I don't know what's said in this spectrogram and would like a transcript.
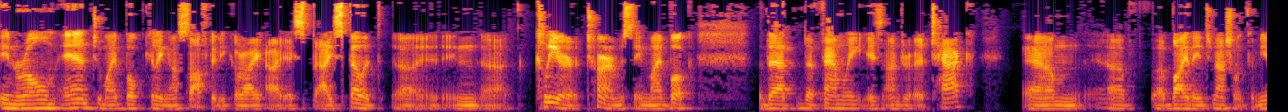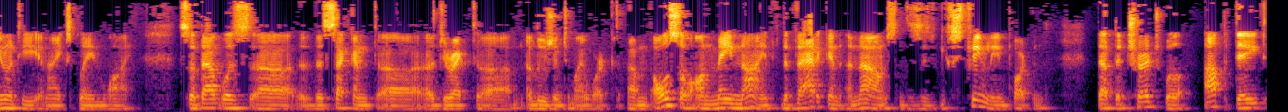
in Rome and to my book Killing Us Softly because I I, I spell it uh, in uh, clear terms in my book that the family is under attack um, uh, by the international community and I explain why. So that was uh, the second uh, direct uh, allusion to my work. Um, also, on May 9th, the Vatican announced, and this is extremely important, that the Church will update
